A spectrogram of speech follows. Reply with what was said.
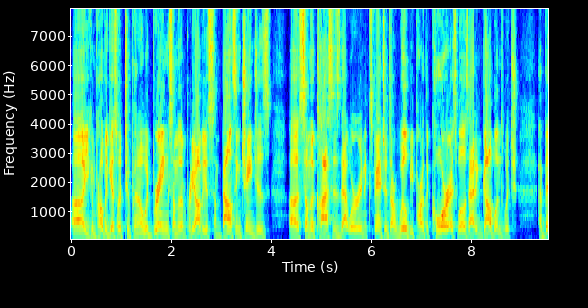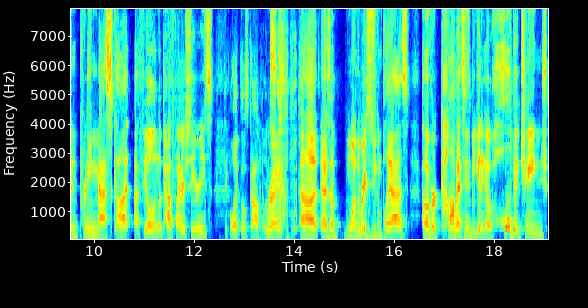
Uh, you can probably guess what 2.0 would bring. Some of them pretty obvious, some balancing changes. Uh, some of the classes that were in expansions are will be part of the core, as well as adding goblins, which have been pretty mascot, I feel, in the Pathfinder series. People like those goblins. Right. uh, as a, one of the races you can play as. However, combat seems to be getting a whole big change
